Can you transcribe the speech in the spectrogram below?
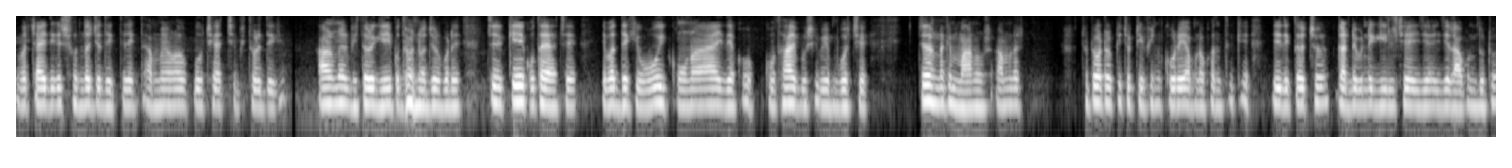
এবার চারিদিকে সৌন্দর্য দেখতে দেখতে আমি আমরা পৌঁছে যাচ্ছি ভিতরের দিকে। আর আমার ভিতরে গিয়ে প্রথমে নজর পড়ে যে কে কোথায় আছে। এবার দেখি ওই কোনায় দেখো কোথায় বসে প্রেম করছে। সেটা নাকি মানুষ। আমরা ছোটোখাটো কিছু টিফিন করে আমরা ওখান থেকে যে দেখতে পাচ্ছ গান্ডে বিন্ডে গিলছে এই যে এই যে রাবণ দুটো।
